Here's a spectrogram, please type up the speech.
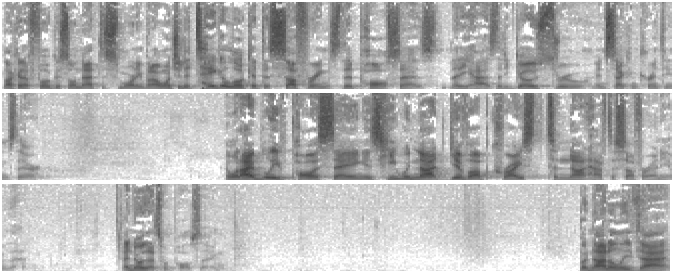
I'm not going to focus on that this morning, but I want you to take a look at the sufferings that Paul says that he has, that he goes through in 2 Corinthians there. And what I believe Paul is saying is he would not give up Christ to not have to suffer any of that. I know that's what Paul's saying. But not only that,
